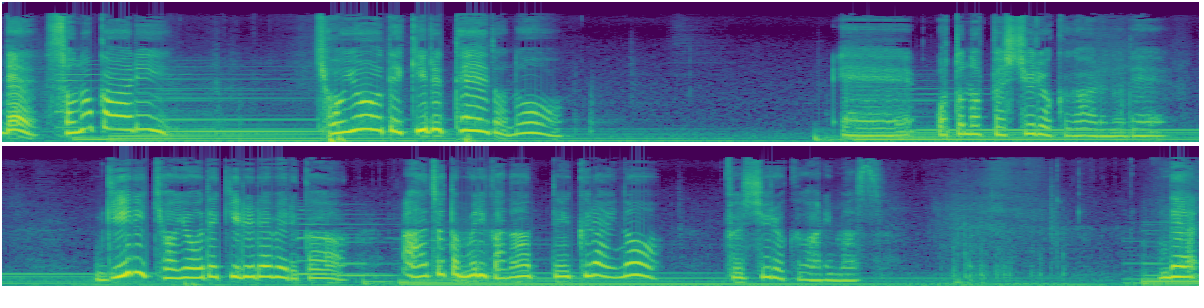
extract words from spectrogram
でその代わり許容できる程度の、えー、音のプッシュ力があるのでギリ許容できるレベルかあちょっと無理かなっていうくらいのプッシュ力があります。で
